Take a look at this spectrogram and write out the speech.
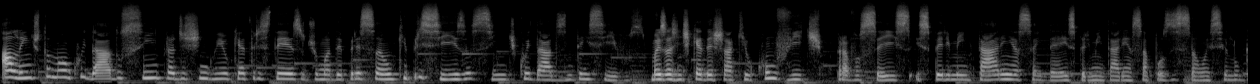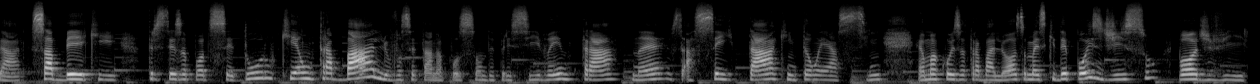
além de tomar um cuidado sim para distinguir o que é tristeza de uma depressão que precisa sim de cuidados intensivos. Mas a gente quer deixar aqui o convite para vocês experimentarem essa ideia, experimentarem essa posição, esse lugar, saber que tristeza pode ser duro, que é um trabalho você estar tá na posição depressiva, entrar, né, aceitar que então é assim, é uma coisa trabalhosa, mas que depois disso pode vir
